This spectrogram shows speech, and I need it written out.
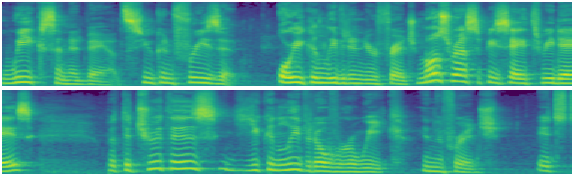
weeks in advance. You can freeze it or you can leave it in your fridge. Most recipes say three days, but the truth is you can leave it over a week in the fridge. It's,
